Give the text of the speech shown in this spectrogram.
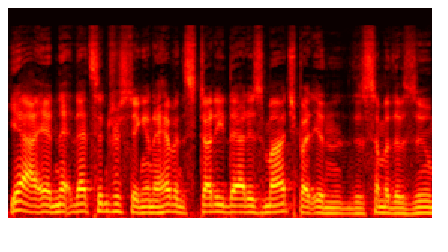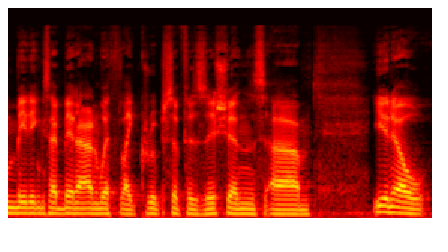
Yeah, and that, that's interesting. And I haven't studied that as much, but in the, some of the Zoom meetings I've been on with like groups of physicians, um, you know,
